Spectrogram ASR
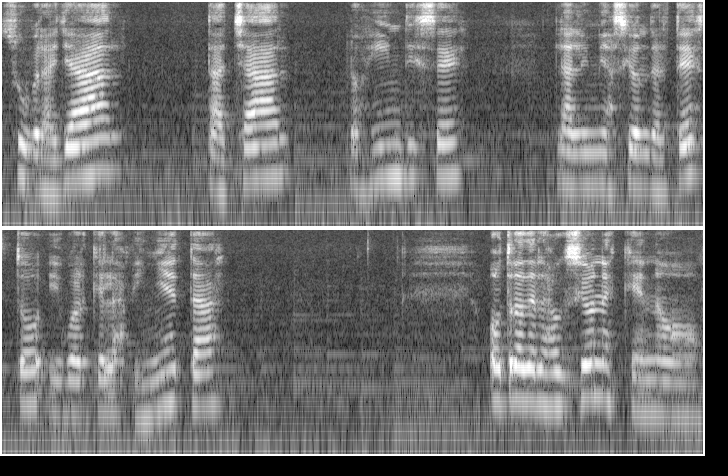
subrayar, tachar, los índices, la alineación del texto, igual que las viñetas, otra de las opciones que nos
